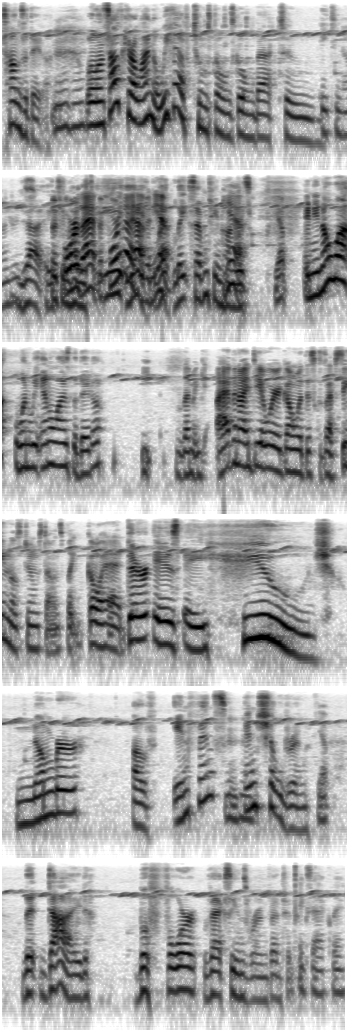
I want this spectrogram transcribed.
tons of data. hmm Well, in South Carolina, we have tombstones going back to 1800s. yeah, Before that. Before e- that, even. Yeah. late, late 1700s. Yep. And you know what? When we analyze the data, Let me. I have an idea where you're going with this because I've seen those tombstones. But go ahead. there is a huge number of infants Mhm. and children Yep. that died before vaccines were invented. Exactly.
